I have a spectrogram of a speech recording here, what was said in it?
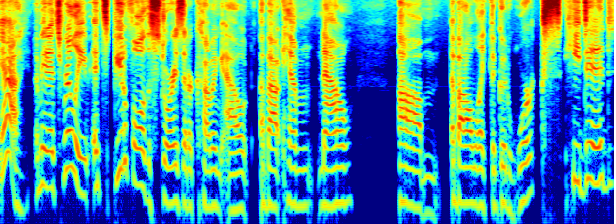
Yeah, I mean, it's really it's beautiful all the stories that are coming out about him now, um, about all like the good works he did,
